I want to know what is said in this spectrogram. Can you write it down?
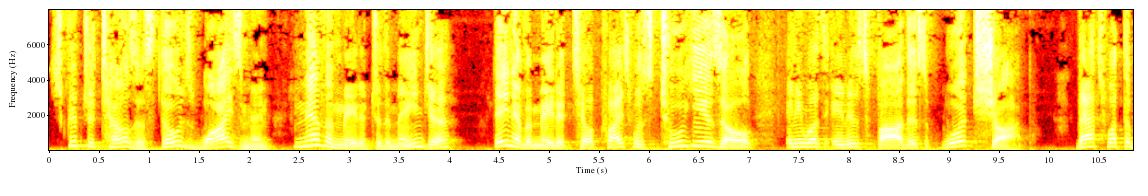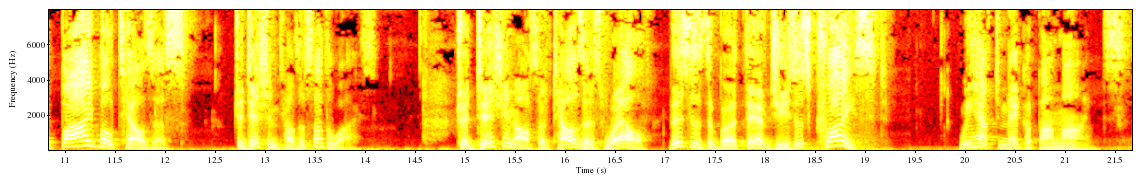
Scripture tells us those wise men never made it to the manger. They never made it till Christ was two years old and he was in his father's workshop. That's what the Bible tells us. Tradition tells us otherwise. Tradition also tells us, well, this is the birthday of Jesus Christ. We have to make up our minds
